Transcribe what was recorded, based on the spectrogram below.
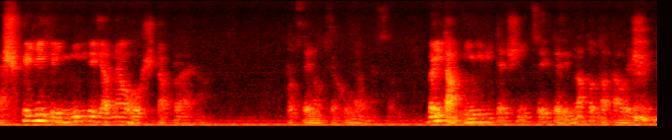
A špidlík by nikdy žádného hošta pléna pod stejnou střechou neunesl. Byli tam jiní výtečníci, kteří na to tatali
